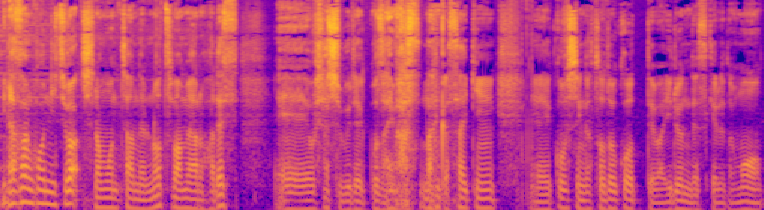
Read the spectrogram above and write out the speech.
皆さんこんにちは。シナモンチャンネルのつばめアロハです。えー、お久しぶりでございます。なんか最近、えー、更新が滞ってはいるんですけれども、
